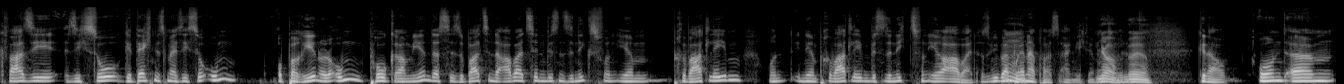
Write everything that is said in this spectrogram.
quasi sich so gedächtnismäßig so umoperieren oder umprogrammieren, dass sie, sobald sie in der Arbeit sind, wissen sie nichts von ihrem Privatleben und in ihrem Privatleben wissen sie nichts von ihrer Arbeit. Also wie bei Hm. Brennerpass eigentlich, wenn man Ja, so will. ja, ja. Genau. Und ähm,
